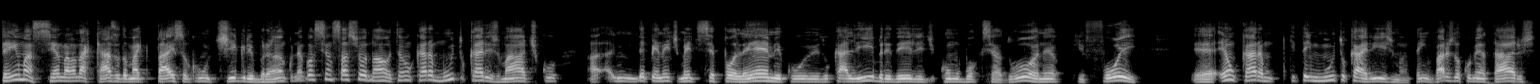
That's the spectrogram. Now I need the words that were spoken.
tem uma cena lá na casa do Mike Tyson com um tigre branco, um negócio sensacional. Então é um cara muito carismático, independentemente de ser polêmico e do calibre dele de, como boxeador, né, que foi, é, é um cara que tem muito carisma. Tem vários documentários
